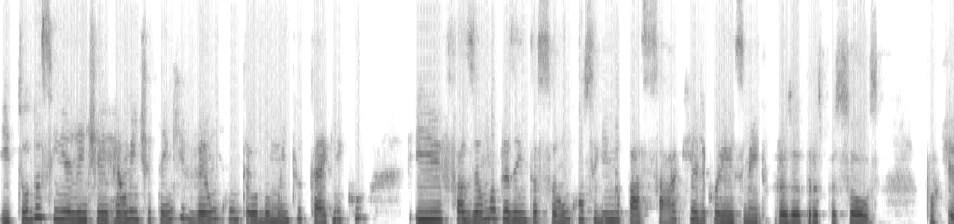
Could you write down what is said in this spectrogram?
E tudo assim, a gente realmente tem que ver um conteúdo muito técnico e fazer uma apresentação conseguindo passar aquele conhecimento para as outras pessoas. Porque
